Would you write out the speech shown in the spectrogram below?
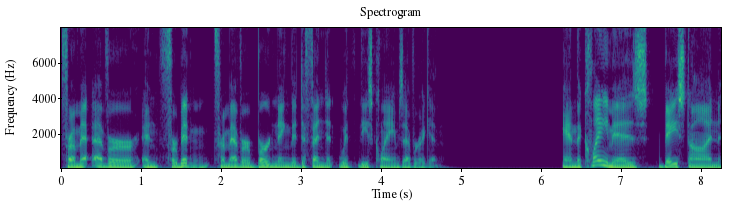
from ever and forbidden from ever burdening the defendant with these claims ever again. And the claim is based on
